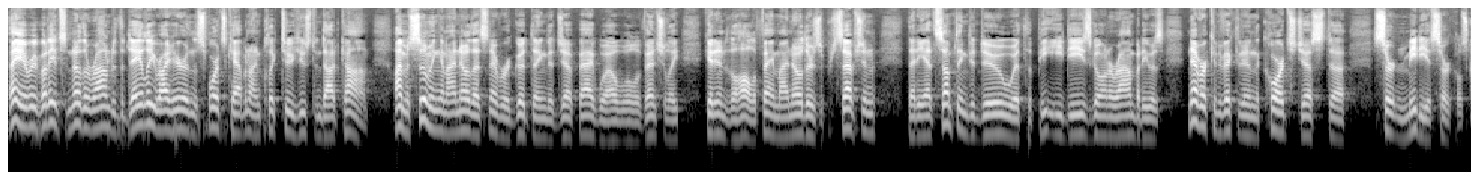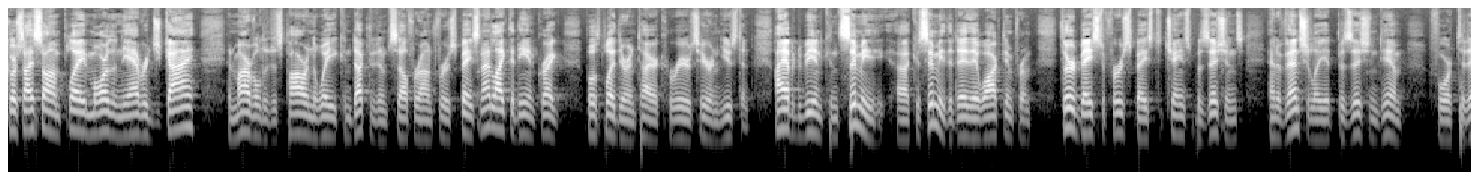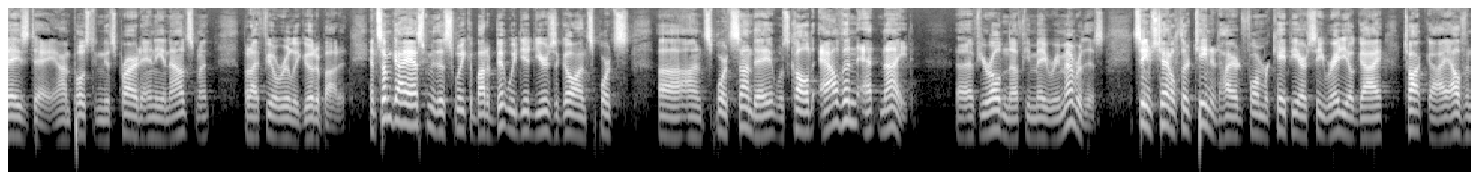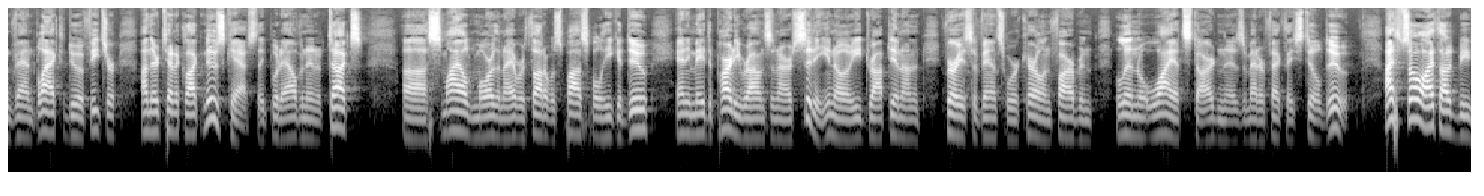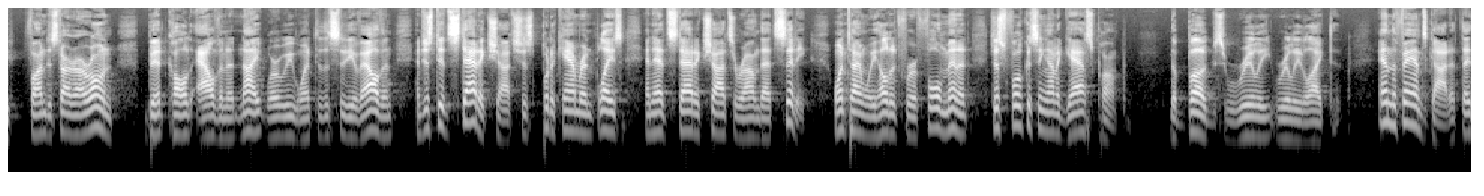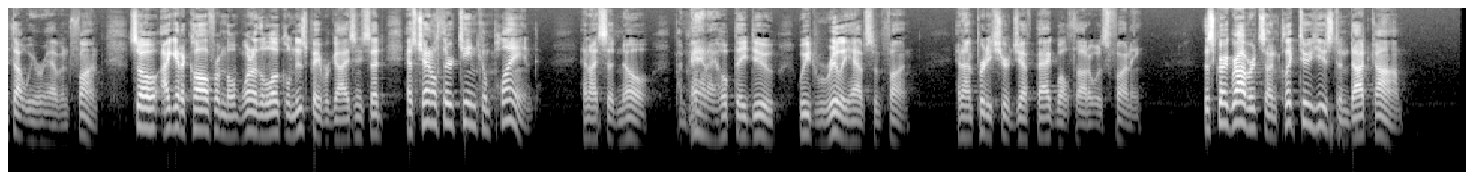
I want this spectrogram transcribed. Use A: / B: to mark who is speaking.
A: Hey, everybody, it's another round of the daily right here in the sports cabin on click2houston.com. I'm assuming, and I know that's never a good thing, that Jeff Bagwell will eventually get into the Hall of Fame. I know there's a perception that he had something to do with the PEDs going around, but he was never convicted in the courts, just uh, certain media circles. Of course, I saw him play more than the average guy and marveled at his power and the way he conducted himself around first base. And I like that he and Craig both played their entire careers here in Houston. I happened to be in Kissimmee, uh, Kissimmee the day they walked him from third base to first base to change positions, and eventually it positioned him for today's day. I'm posting this prior to any announcement, but I feel really good about it. And some guy asked me this week about a bit we did years ago on Sports uh, on Sports Sunday. It was called Alvin at Night. Uh, if you're old enough, you may remember this. It seems Channel 13 had hired former KPRC radio guy, talk guy, Alvin Van Black, to do a feature on their 10 o'clock newscast. They put Alvin in a tux, uh, smiled more than I ever thought it was possible he could do, and he made the party rounds in our city. You know, he dropped in on various events where Carolyn Farb and Lynn Wyatt starred, and as a matter of fact, they still do. I, so I thought it'd be fun to start our own bit called Alvin at Night, where we went to the city of Alvin and just did static shots, just put a camera in place and had static shots around that city. One time we held it for a full minute, just focusing on a gas pump. The bugs really, really liked it. And the fans got it. They thought we were having fun. So I get a call from the, one of the local newspaper guys, and he said, Has Channel 13 complained? And I said, No. But man, I hope they do. We'd really have some fun and I'm pretty sure Jeff Bagwell thought it was funny. This is Craig Roberts on click2houston.com.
